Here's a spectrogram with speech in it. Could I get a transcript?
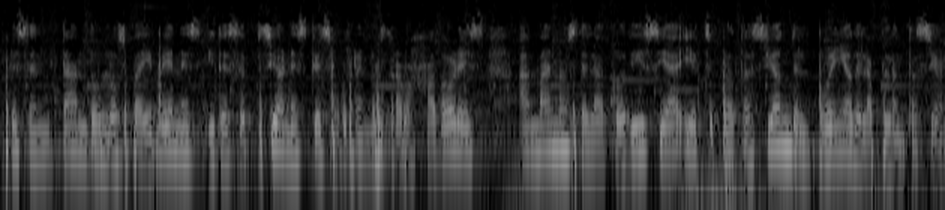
presentando los vaivenes y decepciones que sufren los trabajadores a manos de la codicia y explotación del dueño de la plantación.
